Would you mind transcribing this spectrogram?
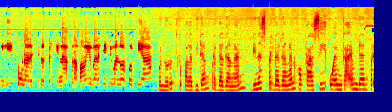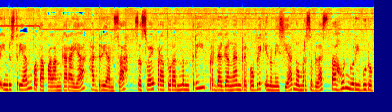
dihitung dari situ sekinak nah kalau ibaratnya cuma 2 rupiah? Menurut Kepala Bidang Perdagangan Dinas Perdagangan Koperasi UMKM dan Perindustrian Kota Palangkaraya Hadriansah sesuai peraturan Menteri Perdagangan Republik Indonesia nomor 11 tahun 2022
